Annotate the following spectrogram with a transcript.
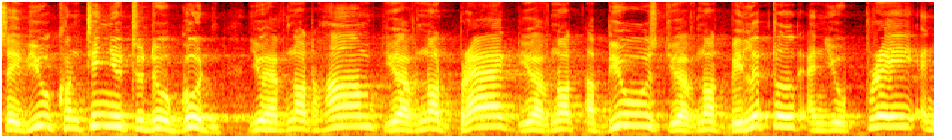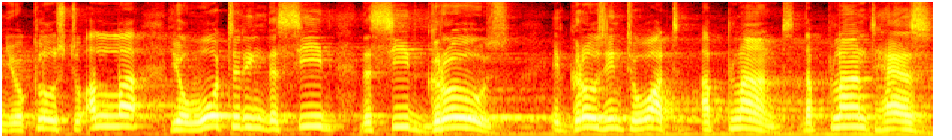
So if you continue to do good, you have not harmed, you have not bragged, you have not abused, you have not belittled, and you pray and you're close to Allah, you're watering the seed, the seed grows. It grows into what? A plant. The plant has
